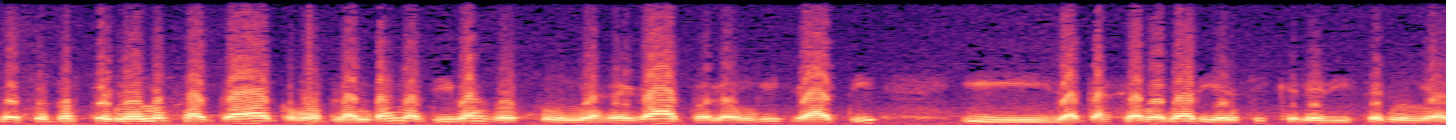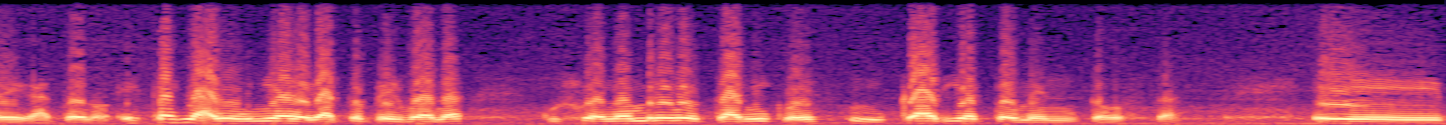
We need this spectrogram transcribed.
Nosotros tenemos acá como plantas nativas dos uñas de gato, la unguis gati y la cassia bonariensis que le dicen uña de gato. No, esta es la uña de gato peruana cuyo nombre botánico es Uncaria tomentosa. Eh,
